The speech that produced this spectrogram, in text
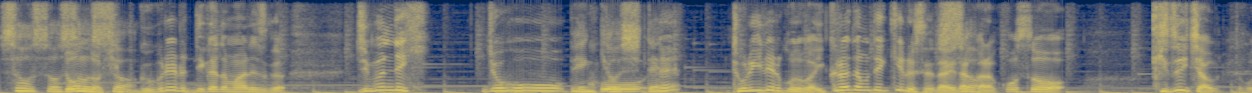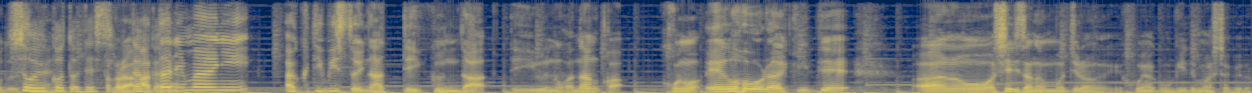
そうそうどんどん。ググれるって言い方もあれですけど自分でひ情報をこう勉強してね、取り入れることがいくらでもできる世代だからこそ気づいちゃうってことですね。そういうことですよ。だから当たり前にアクティビストになっていくんだっていうのがなんかこの英語を俺は聞いてあのシリさんのもちろん翻訳も聞いてましたけど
